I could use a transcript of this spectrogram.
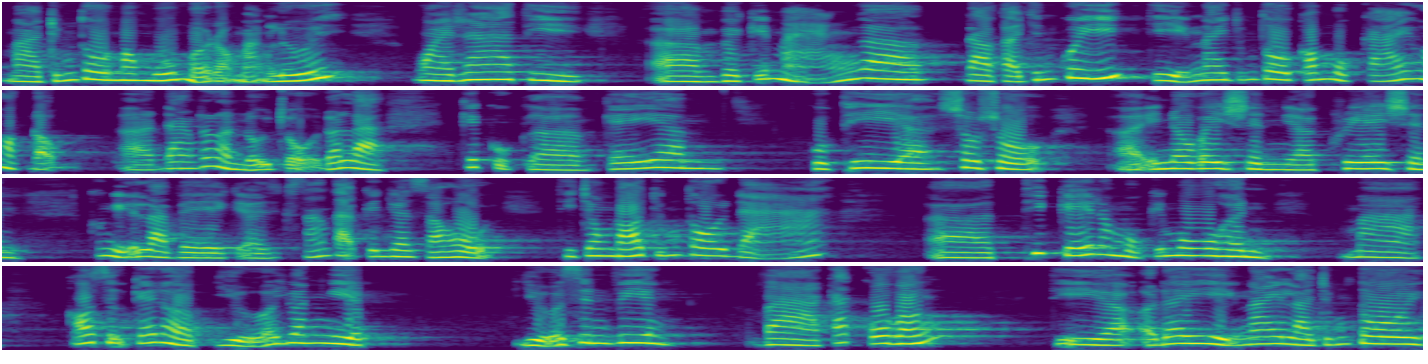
mà chúng tôi mong muốn mở rộng mạng lưới. Ngoài ra thì à, về cái mảng à, đào tạo chính quy thì hiện nay chúng tôi có một cái hoạt động à, đang rất là nổi trội đó là cái cuộc à, cái um, cuộc thi uh, social uh, innovation uh, creation có nghĩa là về uh, sáng tạo kinh doanh xã hội. Thì trong đó chúng tôi đã uh, thiết kế ra một cái mô hình mà có sự kết hợp giữa doanh nghiệp giữa sinh viên và các cố vấn. Thì uh, ở đây hiện nay là chúng tôi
